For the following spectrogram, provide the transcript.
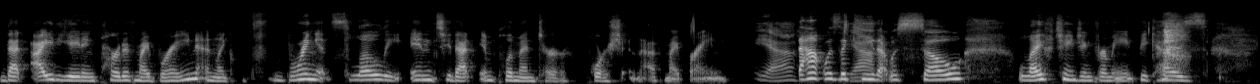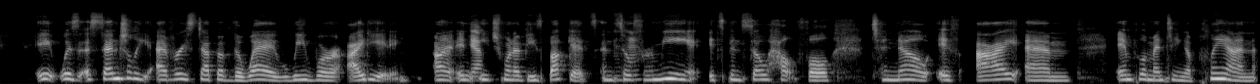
that ideating part of my brain and like bring it slowly into that implementer portion of my brain? Yeah. That was the yeah. key. That was so life changing for me because. it was essentially every step of the way we were ideating uh, in yeah. each one of these buckets. And mm-hmm. so for me, it's been so helpful to know if I am implementing a plan,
